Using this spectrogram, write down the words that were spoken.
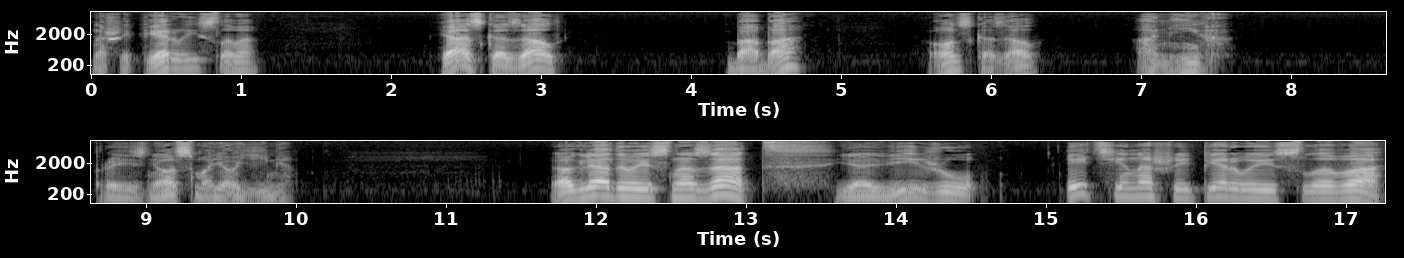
наши первые слова. Я сказал «Баба», он сказал «Амир», произнес мое имя. Оглядываясь назад, я вижу эти наши первые слова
